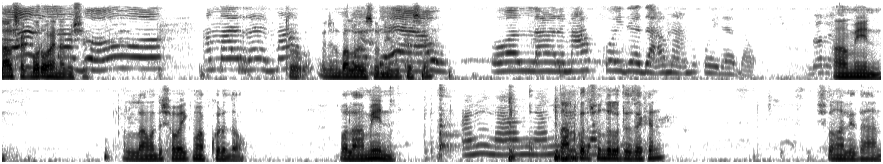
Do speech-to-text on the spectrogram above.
লাল শাক বড় হয় না বেশি। তো এই জন্য ভালো হয়েছে, উনি দিতেছে। আমিন। আল্লাহ আমাদের সবাইকে মাফ করে দাও। বলো আমিন। ধান কত সুন্দর লাগতে দেখেন। সোনালি ধান।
